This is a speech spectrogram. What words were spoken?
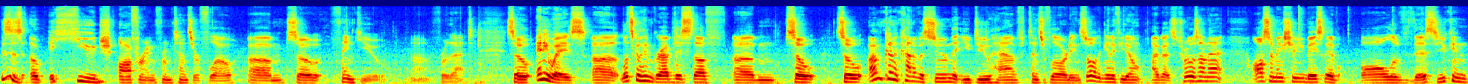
this is a, a huge offering from TensorFlow. Um, so thank you uh, for that. So anyways, uh, let's go ahead and grab this stuff. Um, so so I'm going to kind of assume that you do have TensorFlow already installed. Again, if you don't, I've got tutorials on that. Also, make sure you basically have all of this. You can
